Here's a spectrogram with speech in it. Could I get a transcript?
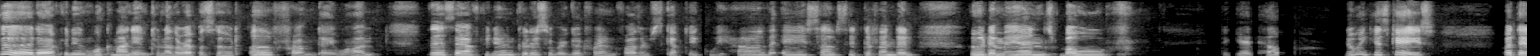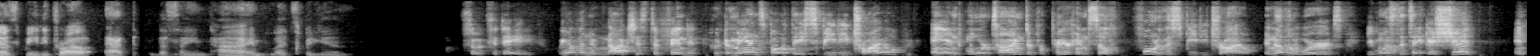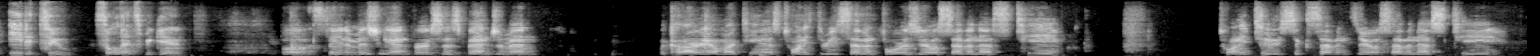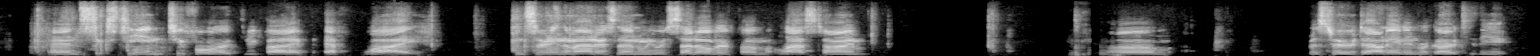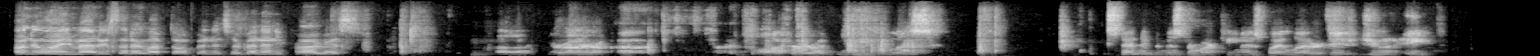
Good afternoon. Welcome on in to another episode of From Day One. This afternoon, courtesy of our good friend Father Skeptic, we have a substitute defendant who demands both to get help doing his case, but to have speedy trial at the same time. Let's begin. So today, we have an obnoxious defendant who demands both a speedy trial and more time to prepare himself for the speedy trial. In other words, he wants to take a shit and eat it too. So let's begin. People of the state of Michigan versus Benjamin Macario Martinez, 237407ST, 226707ST, and 162435FY. Concerning the matters then we were set over from last time, um, Mr. Downing, in regard to the underlying matters that are left open, has there been any progress? Uh, Your Honor, uh, offer, I believe, was extended to Mr. Martinez by letter dated June 8th,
